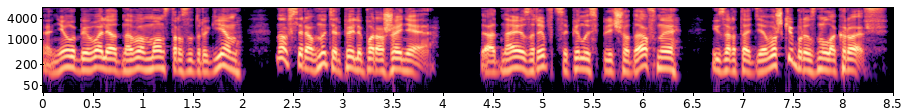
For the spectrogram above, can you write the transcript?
Они убивали одного монстра за другим, но все равно терпели поражение. Одна из рыб вцепилась в плечо Дафны, изо рта девушки брызнула кровь.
